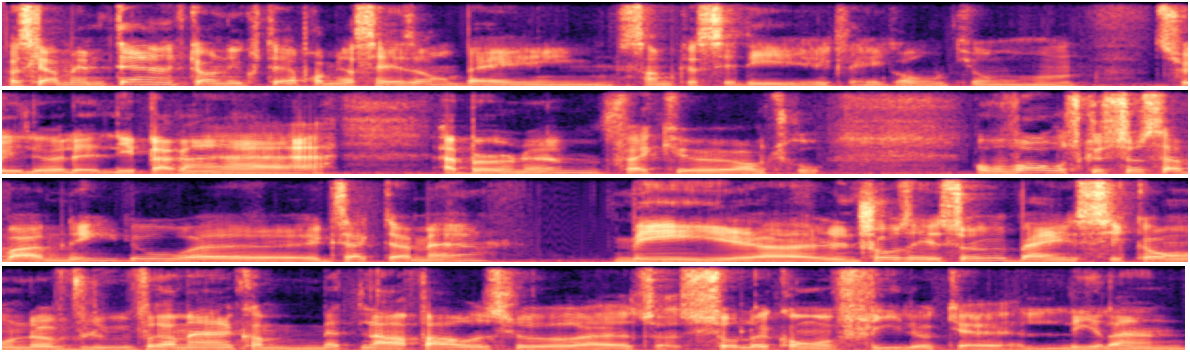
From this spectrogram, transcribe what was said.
Parce qu'en même temps, quand on écoutait la première saison, ben il me semble que c'est des Klingons qui ont tué les parents à, Burnham. Fait que, en tout cas, on va voir où ce que ça, va amener là, euh, exactement. Mais euh, une chose est sûre, ben, c'est qu'on a voulu vraiment comme mettre l'emphase euh, sur le conflit, là, que Leland,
